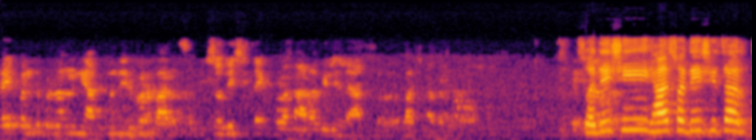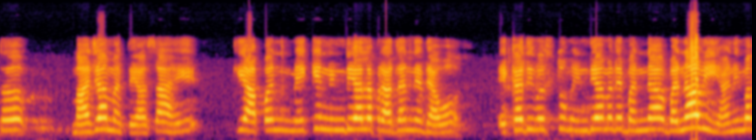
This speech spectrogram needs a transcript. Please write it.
काही पंतप्रधानांनी आत्मनिर्भर भारत स्वदेशीचा एक थोडा नारा दिलेला आहे भाषणात स्वदेशी ह्या स्वदेशीचा अर्थ माझ्या मते असा आहे की आपण मेक इन इंडियाला प्राधान्य द्यावं. एखादी वस्तू इंडियामध्ये बनना बनावी आणि मग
